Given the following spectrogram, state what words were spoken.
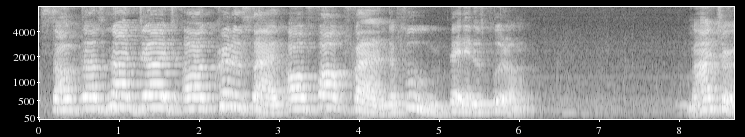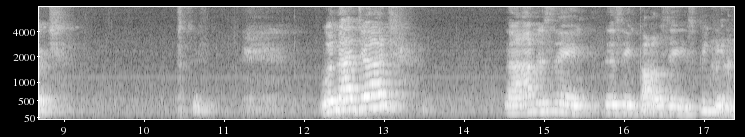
Salt does not judge or criticize or fault find the food that it is put on. My church will not judge. Now, I'm just saying this in policy, speaking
